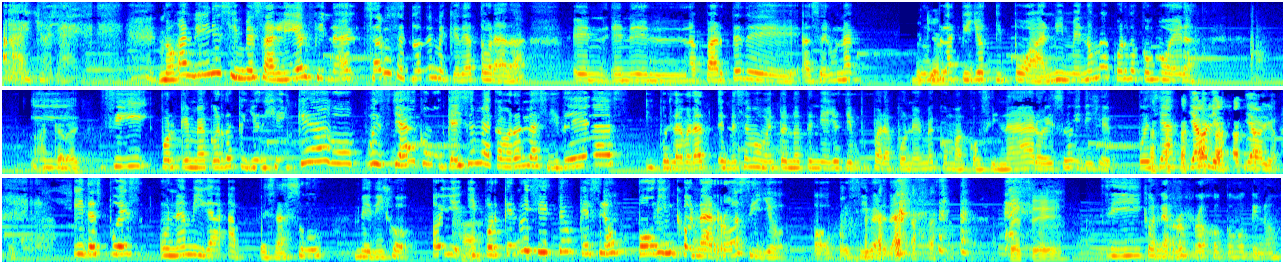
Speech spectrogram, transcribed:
Ay, ay, ay. No gané, si me salí al final. ¿Sabes en dónde me quedé atorada? En, en el- la parte de hacer una ¿De un platillo tipo anime, no me acuerdo cómo era. Ah, Y caray. sí, porque me acuerdo que yo dije, ¿y qué hago? Pues ya, como que ahí se me acabaron las ideas. Y pues la verdad, en ese momento no tenía yo tiempo para ponerme como a cocinar o eso. Y dije, pues ya, ya valió, ya valió. Y después una amiga, a- pues Azú, me dijo, oye, Ajá. ¿y por qué no hiciste aunque sea un pudding con arroz? Y yo, oh, pues sí, ¿verdad? Pues sí. Sí, con arroz rojo, como que no.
